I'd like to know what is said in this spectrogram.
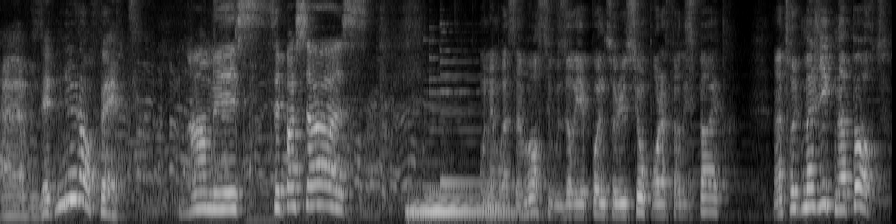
Ah, vous êtes nuls en fait Non mais c'est pas ça. On aimerait savoir si vous auriez pas une solution pour la faire disparaître. Un truc magique, n'importe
